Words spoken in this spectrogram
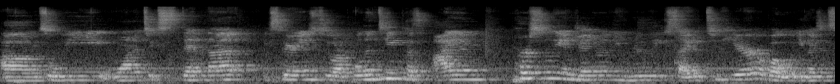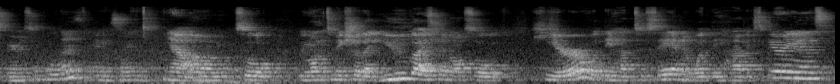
Um, so we wanted to extend that experience to our Poland team because I am personally and genuinely really excited to hear about what you guys experienced in Poland. Very excited. Yeah, um, so we wanted to make sure that you guys can also hear what they had to say and what they have experienced,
